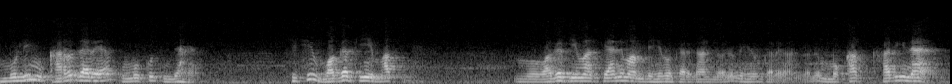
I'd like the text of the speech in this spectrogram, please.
මුලින් කරදරයක් මුකුත් නැහැ. කිසි වගකීමක් නැහැ. වගකීමක් කියන්නේ මම මෙහෙම කරගන්න ඕන මෙහෙම කරගන්න ඕන. මොකක් හරි නැහැ.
